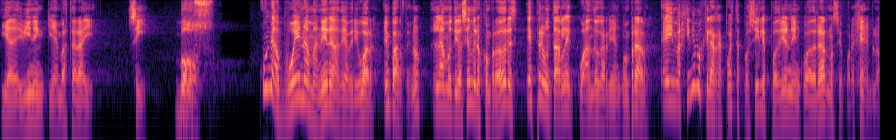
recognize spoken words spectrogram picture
y adivinen quién va a estar ahí. Sí, vos. Una buena manera de averiguar, en parte, ¿no? La motivación de los compradores es preguntarle cuándo querrían comprar. E imaginemos que las respuestas posibles podrían encuadrar, no sé, por ejemplo,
